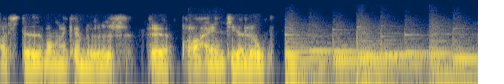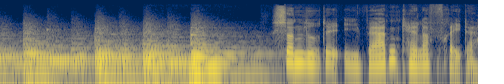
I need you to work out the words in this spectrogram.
og et sted, hvor man kan mødes øh, og have en dialog. Sådan lød det i Verden kalder fredag.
